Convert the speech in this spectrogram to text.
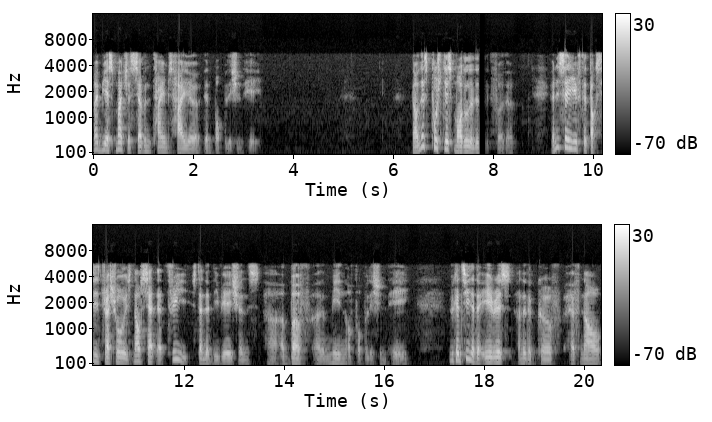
might be as much as seven times higher than population A. Now let's push this model a little bit further. And let's say if the toxicity threshold is now set at 3 standard deviations uh, above uh, the mean of population A, we can see that the areas under the curve have now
